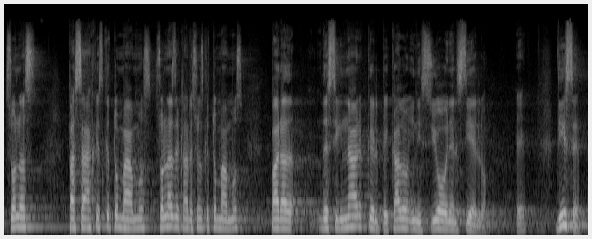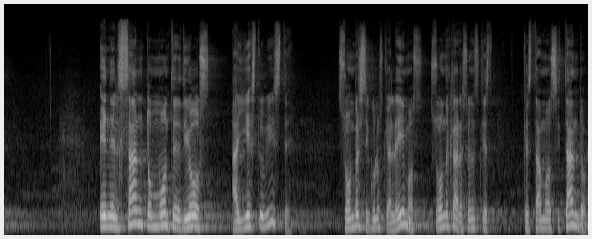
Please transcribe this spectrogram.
Son los pasajes que tomamos, son las declaraciones que tomamos para designar que el pecado inició en el cielo. ¿eh? Dice, en el santo monte de Dios, allí estuviste. Son versículos que leímos, son declaraciones que, que estamos citando.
